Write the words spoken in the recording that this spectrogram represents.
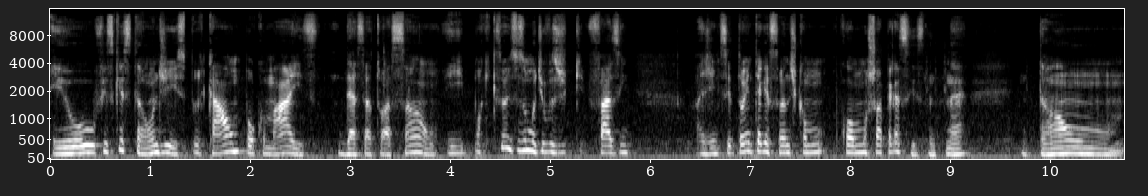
eu fiz questão de explicar um pouco mais dessa atuação e por que, são esses motivos que fazem a gente ser tão interessante como, como Shopper Assistant, né? Então,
